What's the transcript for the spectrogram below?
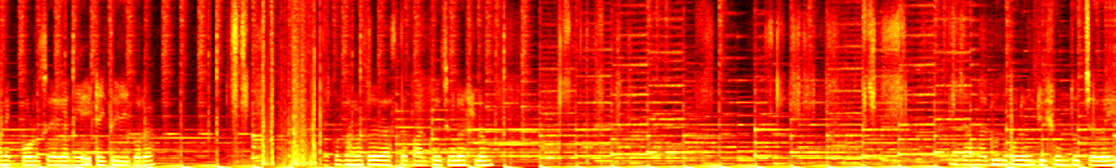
অনেক বড় জায়গা নিয়ে এটাই তৈরি করা। এখন ভাঙাচোরা রাস্তা পার করে চলে আসলাম। আমরা ঢুকে পড়লাম একটি সুন্দর জায়গায়।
